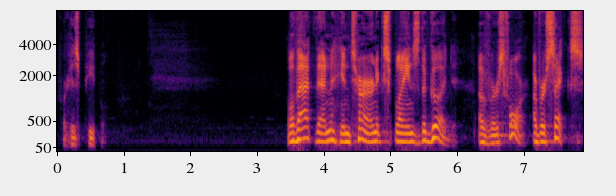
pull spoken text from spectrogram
for his people. Well, that then, in turn, explains the good of verse 4, of verse 6.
